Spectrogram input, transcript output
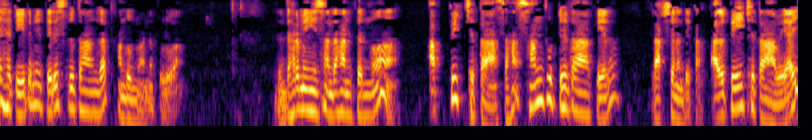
හැටියට මේ ත්‍රිස්දුතාංගත් හඳුන්වන්න පුළුවන්. ධර්මයේ සඳහන් කරනවා අප්පිච්චතා සහ සන්තුට්ඨිතා කියලා ලක්ෂණ දෙකක්. අල්පේච්ඡතාවයයි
